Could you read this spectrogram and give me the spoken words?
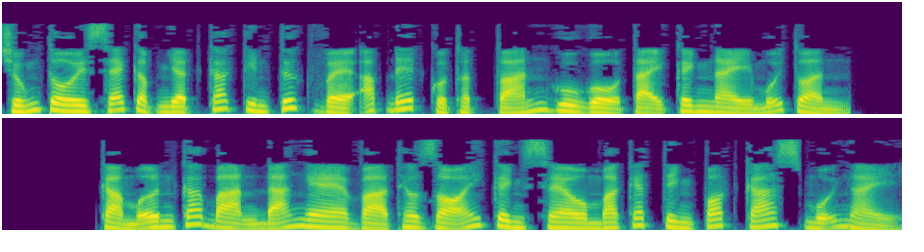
Chúng tôi sẽ cập nhật các tin tức về update của thuật toán Google tại kênh này mỗi tuần. Cảm ơn các bạn đã nghe và theo dõi kênh SEO Marketing Podcast mỗi ngày.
